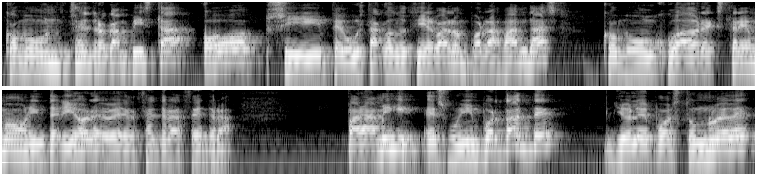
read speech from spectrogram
como un centrocampista o si te gusta conducir el balón por las bandas, como un jugador extremo, un interior, etcétera, etcétera. Para mí es muy importante, yo le he puesto un 9,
